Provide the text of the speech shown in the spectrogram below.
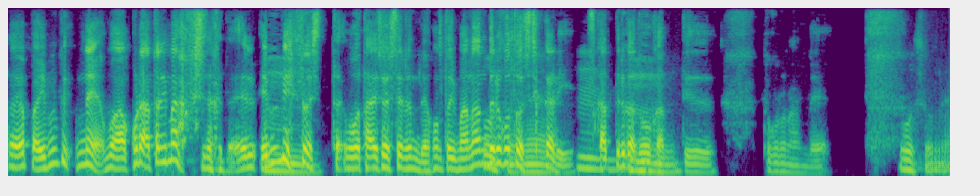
やっぱ MBA、ね、まあこれ当たり前かもしれないけど、L- MBA のしを対象してるんで、本当に学んでることをしっかり使ってるかどうかっていうところなんで、そうですよね。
